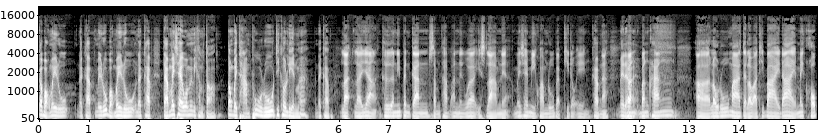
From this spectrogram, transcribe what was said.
ก็บอกไม่รู้นะครับ ไม่รู้บอกไม่รู้นะครับ แต่ไม่ใช่ว่าไม่มีคำตอบ ต้องไปถามผู้รู้ที่เขาเรียนมานะครับ หลายหลายอย่างคืออันนี้เป็นการสำทับอันหนึ่งว่าอิสลามเนี่ยไม่ใช่มีความรู้แบบคิดเอาเองครับนะไม่ได้บางบางครั้งอ่าเรารู้มาแต่เราอธิบายได้ไม่ครบ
